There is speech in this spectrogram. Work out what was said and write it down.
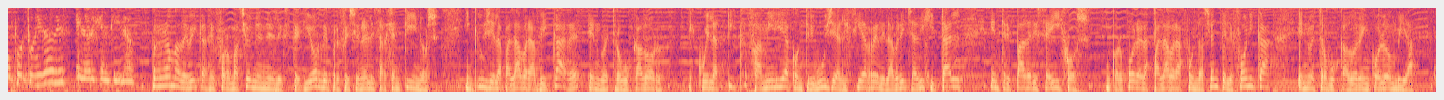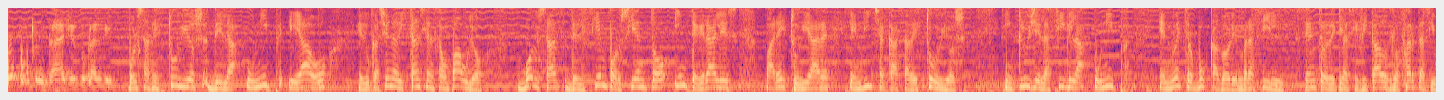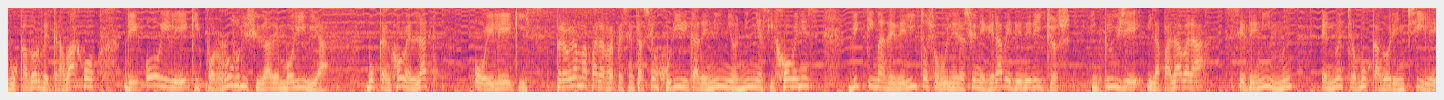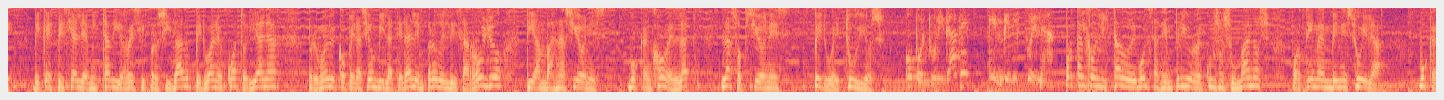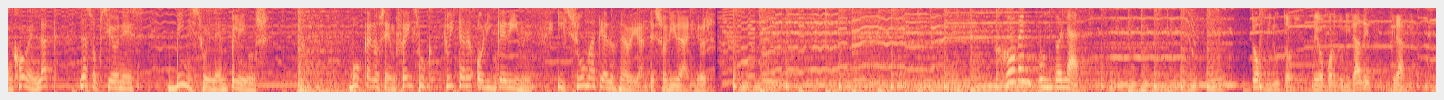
Oportunidades en Argentina. Programa de becas de formación en el exterior de profesionales argentinos. Incluye la palabra becar en nuestro buscador. Escuela TIC Familia contribuye al cierre de la brecha digital entre padres e hijos. Incorpora las palabras Fundación Telefónica en nuestro buscador en Colombia. Oportunidades no Brasil. Bolsas de estudios de la UNIP EAO, Educación a Distancia en Sao Paulo. Bolsas del 100% integrales para estudiar en dicha casa de estudios. Incluye la sigla UNIP en nuestro buscador en Brasil, Centro de Clasificados de Ofertas y Buscador de Trabajo de OLX por rubro y ciudad en Bolivia. Busca en JovenLat OLX, programa para representación jurídica de niños, niñas y jóvenes víctimas de delitos o vulneraciones graves de derechos. Incluye la palabra SEDENIM en nuestro buscador en Chile. Beca Especial de Amistad y Reciprocidad Peruano-Ecuatoriana promueve cooperación bilateral en pro del desarrollo de ambas naciones. Busca en JovenLat las opciones Perú Estudios. Oportunidades en Venezuela. Portal con listado de bolsas de empleo y recursos humanos por tema en Venezuela. Busca en JovenLat las opciones Venezuela Empleos. Búscanos en Facebook, Twitter o LinkedIn y súmate a los navegantes solidarios. Joven.lat Dos minutos de oportunidades gratis.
